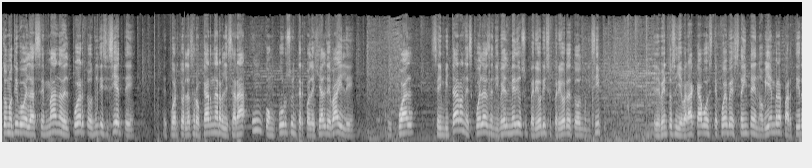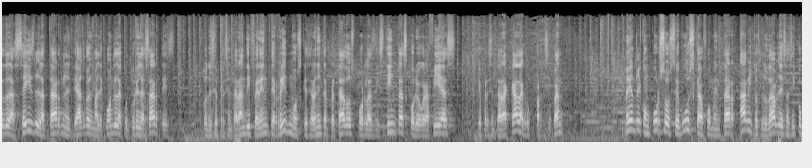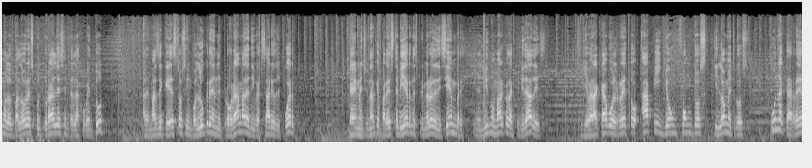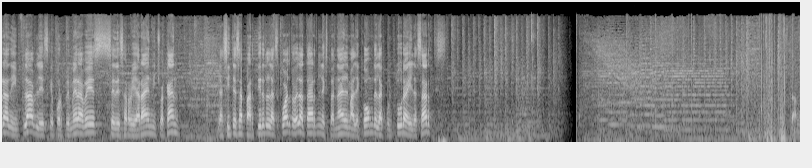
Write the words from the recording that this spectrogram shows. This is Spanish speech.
Con motivo de la Semana del Puerto 2017, el puerto de Lázaro Carna realizará un concurso intercolegial de baile, el cual se invitaron escuelas de nivel medio superior y superior de todo el municipio. El evento se llevará a cabo este jueves 30 de noviembre a partir de las 6 de la tarde en el Teatro del Malecón de la Cultura y las Artes, donde se presentarán diferentes ritmos que serán interpretados por las distintas coreografías que presentará cada grupo participante. Mediante el concurso se busca fomentar hábitos saludables así como los valores culturales entre la juventud, además de que estos se involucren en el programa de aniversario del puerto. Cabe mencionar que para este viernes 1 de diciembre, en el mismo marco de actividades, se llevará a cabo el reto API Young Fong 2 kilómetros, una carrera de inflables que por primera vez se desarrollará en Michoacán. La cita es a partir de las 4 de la tarde en la explanada del Malecón de la Cultura y las Artes. tâm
